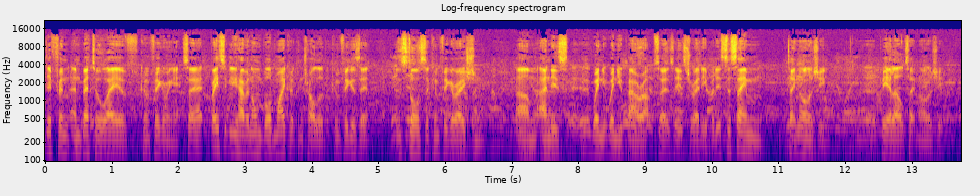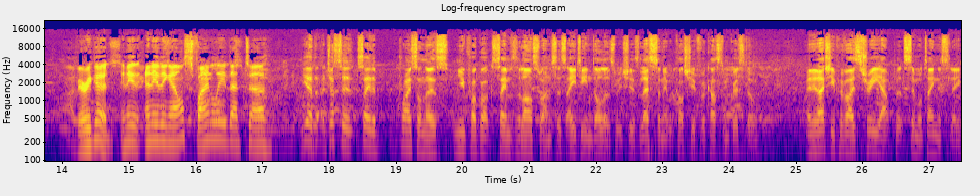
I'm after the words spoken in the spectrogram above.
different and better way of configuring it. So uh, basically, you have an onboard microcontroller that configures it and stores the configuration, um, and is uh, when you, when you power up, so it's, it's ready. But it's the same technology, uh, PLL technology. Ah, Very good. Any anything else? Finally, that uh, Yeah, just to say the price on those new ProgRocks, same as the last one, so it's $18, which is less than it would cost you for a custom crystal. And it actually provides three outputs simultaneously,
